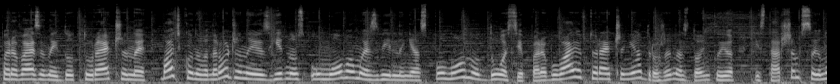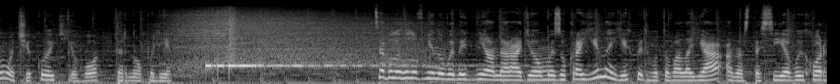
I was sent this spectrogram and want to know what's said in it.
перевезений до Туреччини. Батько новонародженої, згідно з умовами звільнення з полону, досі перебуває в Туреччині. а Дружина з донькою і старшим сином очікують його в Тернополі. Це були головні новини дня на радіо. Ми з України. Їх підготувала я, Анастасія Вихор.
